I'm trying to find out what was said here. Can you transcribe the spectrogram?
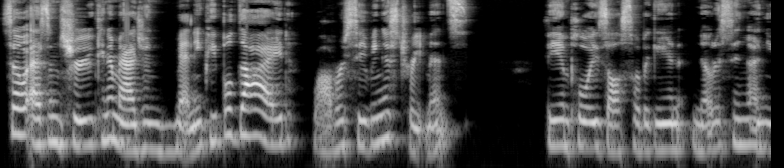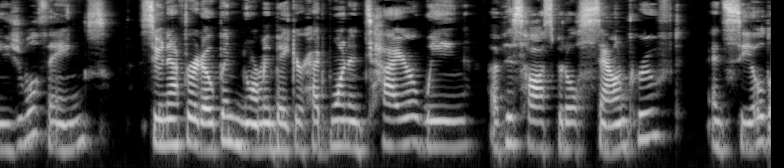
So, as I'm sure you can imagine, many people died while receiving his treatments. The employees also began noticing unusual things. Soon after it opened, Norman Baker had one entire wing of his hospital soundproofed and sealed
